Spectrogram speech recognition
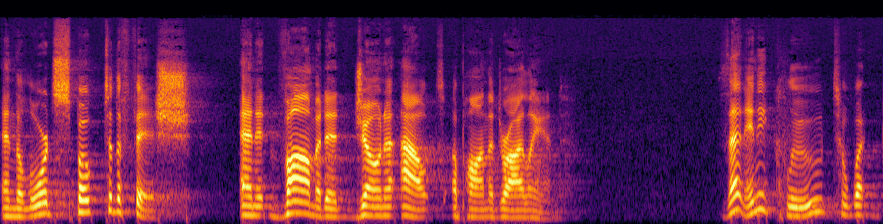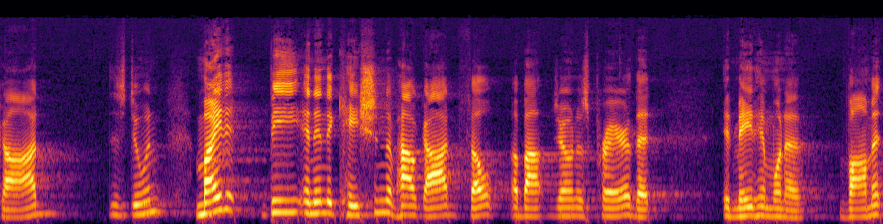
And the Lord spoke to the fish, and it vomited Jonah out upon the dry land. Is that any clue to what God is doing? Might it be an indication of how God felt about Jonah's prayer that it made him want to vomit,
